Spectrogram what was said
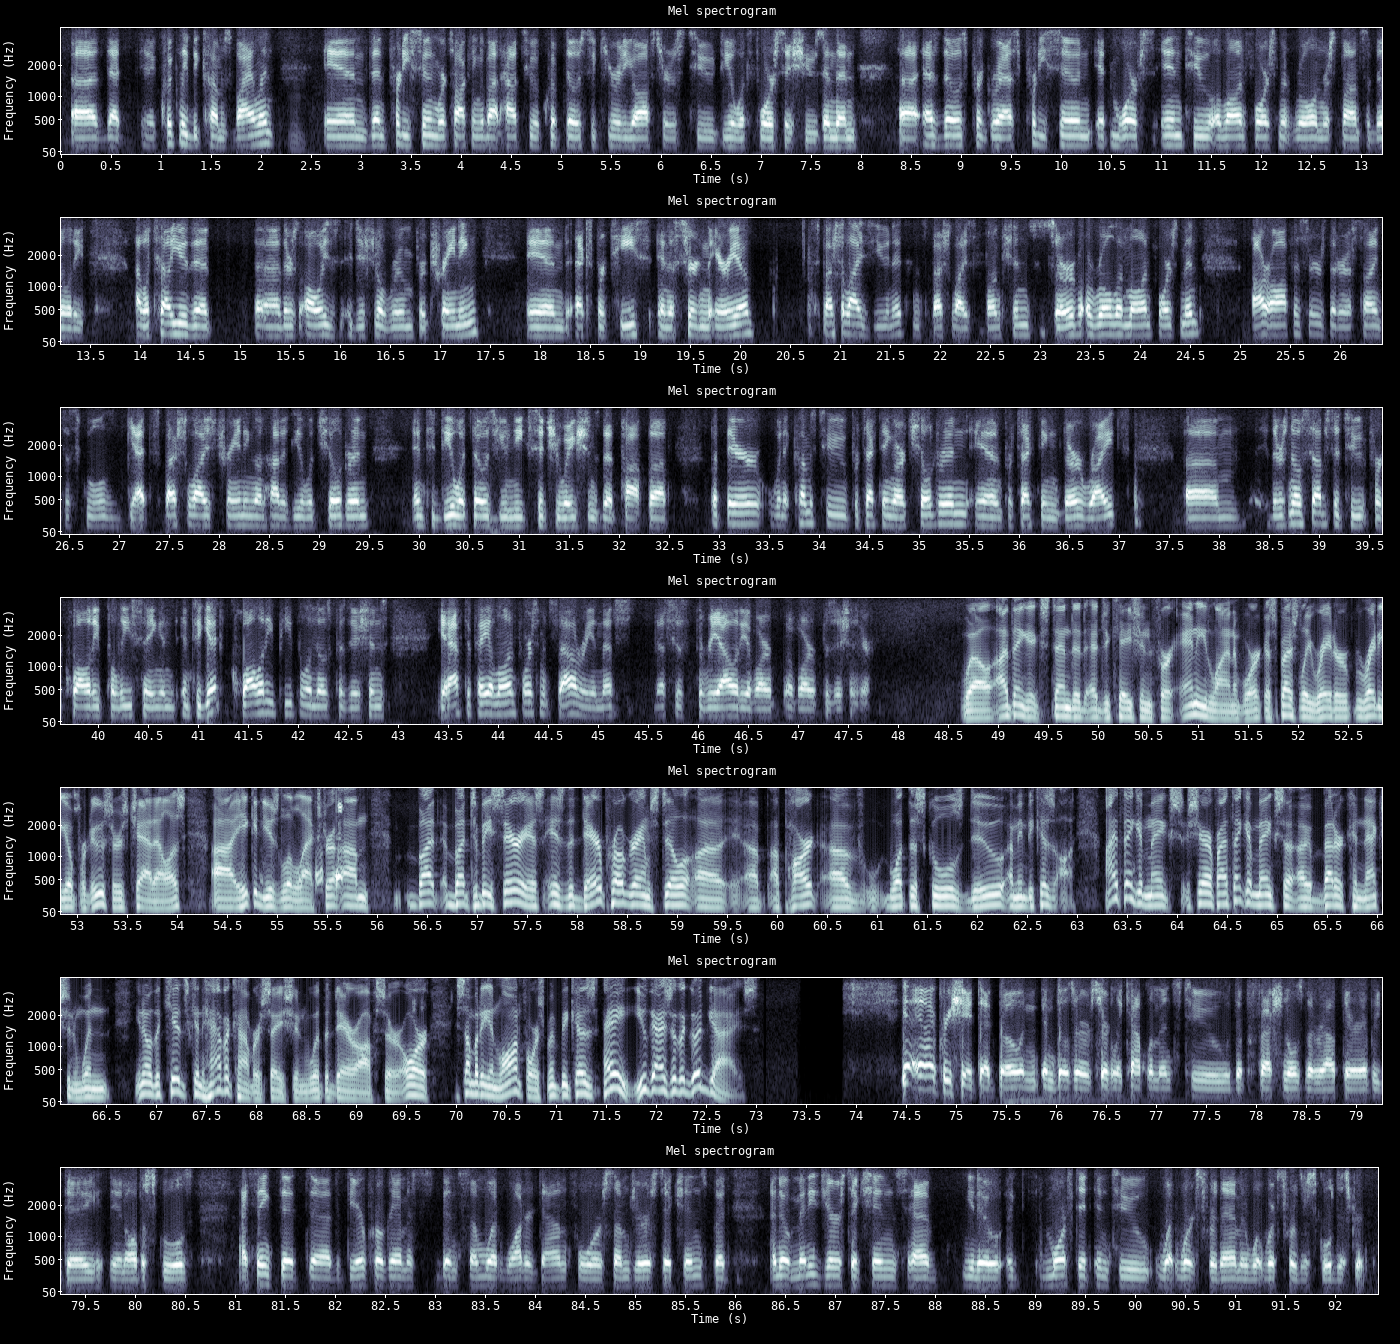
uh, that quickly becomes violent. And then pretty soon we're talking about how to equip those security officers to deal with force issues. And then uh, as those progress, pretty soon it morphs into a law enforcement role and responsibility. I will tell you that uh, there's always additional room for training and expertise in a certain area specialized units and specialized functions serve a role in law enforcement. Our officers that are assigned to schools get specialized training on how to deal with children and to deal with those unique situations that pop up. But there, when it comes to protecting our children and protecting their rights, um, there's no substitute for quality policing. And, and to get quality people in those positions, you have to pay a law enforcement salary, and that's that's just the reality of our of our position here. Well, I think extended education for any line of work, especially radio, radio producers, Chad Ellis, uh, he could use a little extra. Um, but but to be serious, is the DARE program still uh, a, a, part of what the schools do? I mean, because I think it makes sheriff, I think it makes a, a better connection when you know the kids can have a conversation with the DARE officer or somebody in law enforcement because hey, you guys are the good guys. Yeah, I appreciate that, Bo, and, and those are certainly compliments to the professionals that are out there every day in all the schools. I think that uh, the DARE program has been somewhat watered down for some jurisdictions, but I know many jurisdictions have, you know, morphed it into what works for them and what works for their school district.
